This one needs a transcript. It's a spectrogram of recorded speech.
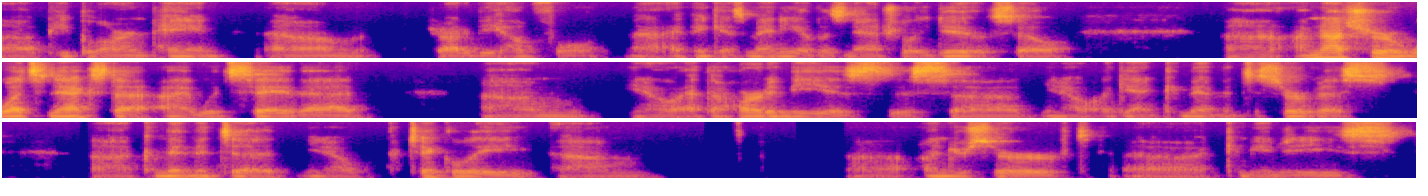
uh, people are in pain um, try to be helpful i think as many of us naturally do so uh, I'm not sure what's next. I, I would say that um, you know at the heart of me is this uh, you know again commitment to service, uh, commitment to you know particularly um, uh, underserved uh, communities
